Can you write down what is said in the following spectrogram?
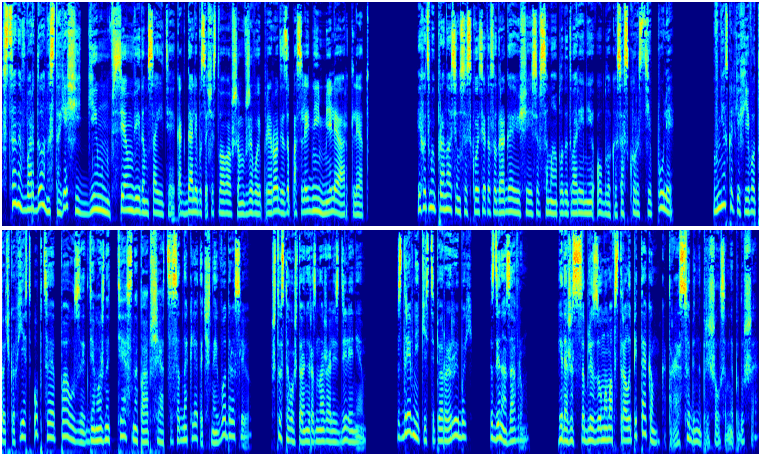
Сцены в Бордо — настоящий гимн всем видам соития, когда-либо существовавшим в живой природе за последний миллиард лет. И хоть мы проносимся сквозь это содрогающееся в самооплодотворении облако со скоростью пули, в нескольких его точках есть опция паузы, где можно тесно пообщаться с одноклеточной водорослью, что с того, что они размножались делением? С древней кистеперой рыбой, с динозавром и даже с саблезумом австралопитеком, который особенно пришелся мне по душе.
